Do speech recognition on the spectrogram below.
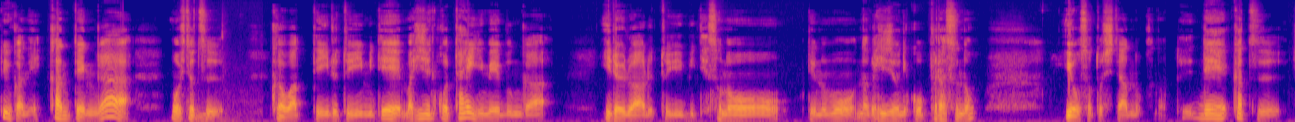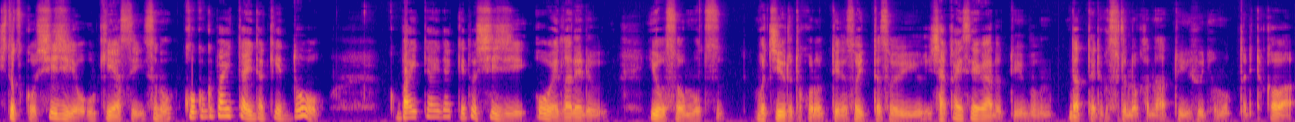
というかね、観点がもう一つ加わっているという意味で、まあ非常にこう大義名分がいろいろあるという意味で、その、っていうのも、なんか非常にこうプラスの要素としてあるのかなと。で、かつ、一つこう指示を受けやすい、その広告媒体だけど、媒体だけど指示を得られる要素を持つ、持ち得るところっていうのはそういったそういう社会性があるという部分だったりとかするのかなというふうに思ったりとかは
